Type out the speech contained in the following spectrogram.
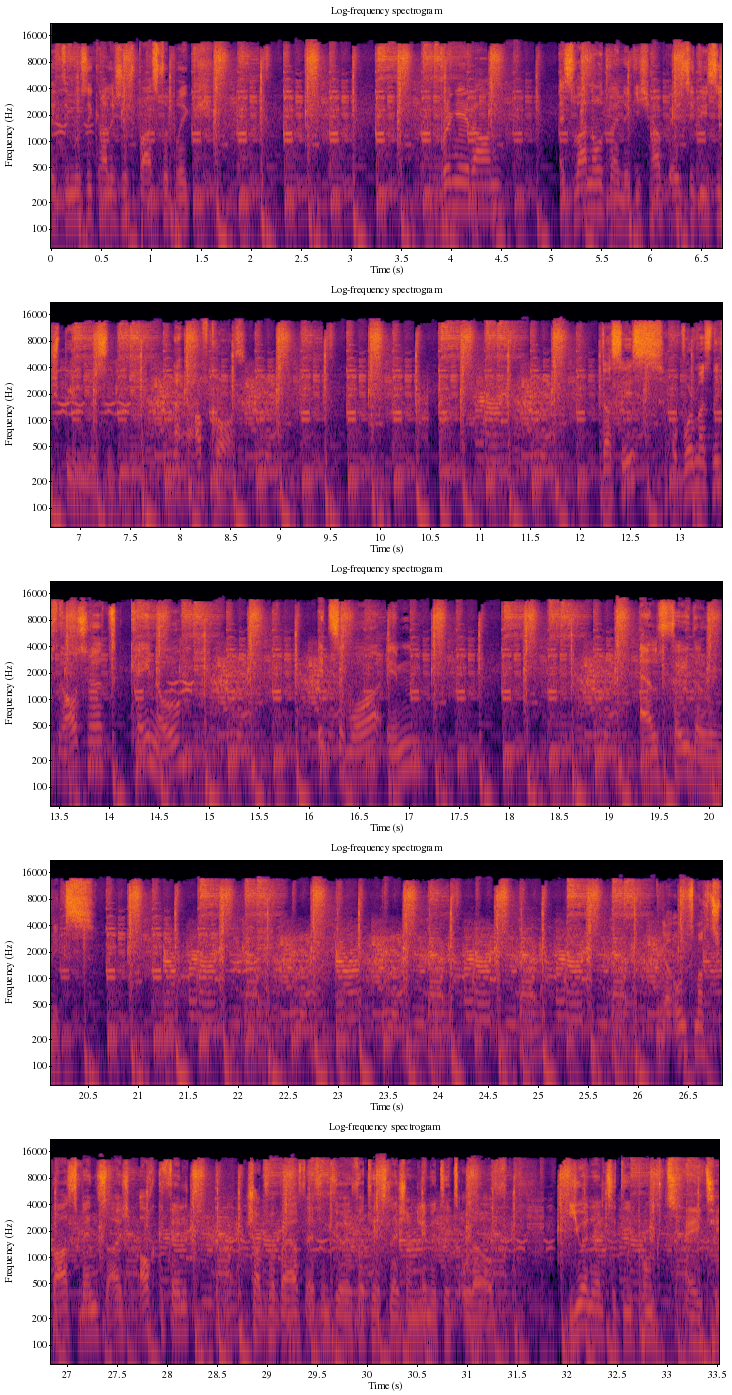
FM4 Unlimited, die musikalische Spaßfabrik. Bring it on. Es war notwendig, ich habe ACDC spielen müssen. of course. Das ist, obwohl man es nicht raushört, Kano. It's a War im Al Fader Remix. Ja, uns macht Spaß, wenn es euch auch gefällt. Schaut vorbei auf fm4 slash unlimited oder auf unlcd.at.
